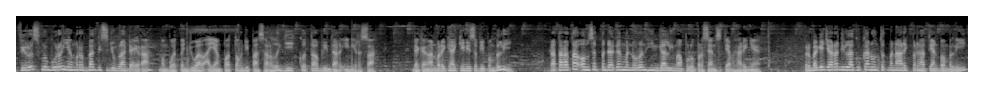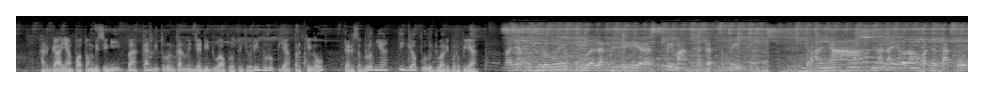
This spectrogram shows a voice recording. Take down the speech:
Virus flu burung yang merebak di sejumlah daerah membuat penjual ayam potong di Pasar Legi, Kota Blitar ini resah. Dagangan mereka kini sepi pembeli. Rata-rata omset pedagang menurun hingga 50% setiap harinya. Berbagai cara dilakukan untuk menarik perhatian pembeli. Harga ayam potong di sini bahkan diturunkan menjadi Rp27.000 per kilo dari sebelumnya Rp32.000. Banyak sebelum ini jualan mesti ya sepi mas, agak sepi. Soalnya gimana ya orang pada takut,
